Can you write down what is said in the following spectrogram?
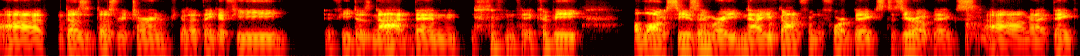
uh, does does return because I think if he if he does not, then it could be a long season where you, now you've gone from the four bigs to zero bigs. Um, and I think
